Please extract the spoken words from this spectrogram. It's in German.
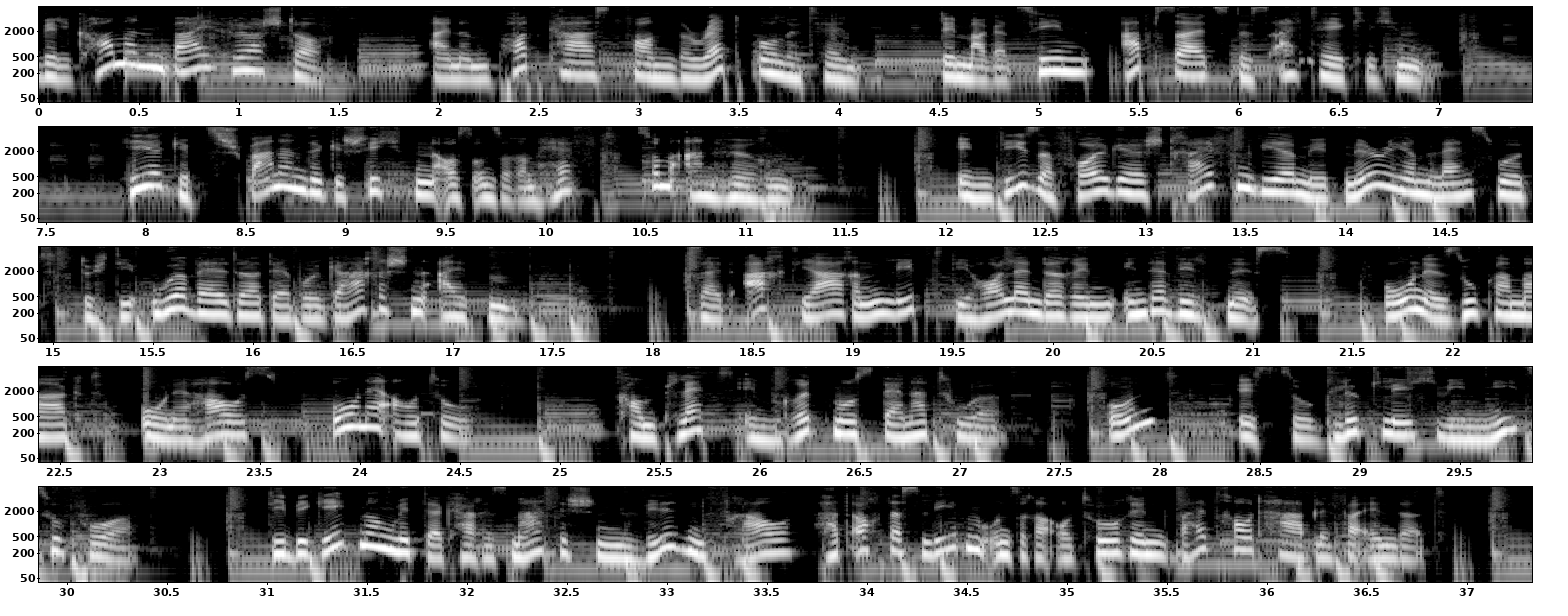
Willkommen bei Hörstoff, einem Podcast von The Red Bulletin, dem Magazin Abseits des Alltäglichen. Hier gibt's spannende Geschichten aus unserem Heft zum Anhören. In dieser Folge streifen wir mit Miriam Lanswood durch die Urwälder der bulgarischen Alpen. Seit acht Jahren lebt die Holländerin in der Wildnis. Ohne Supermarkt, ohne Haus, ohne Auto. Komplett im Rhythmus der Natur. Und ist so glücklich wie nie zuvor. Die Begegnung mit der charismatischen, wilden Frau hat auch das Leben unserer Autorin Waltraud Hable verändert.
